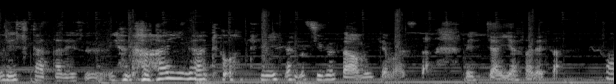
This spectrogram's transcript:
嬉しかったです。いや、可愛いなって思ってみんなの仕草を見てました。めっちゃ癒された。そう。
